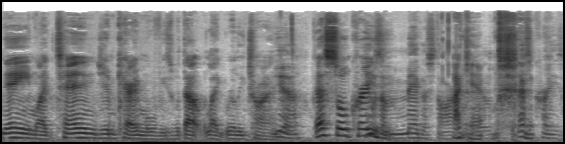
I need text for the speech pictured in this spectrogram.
name like ten Jim Carrey movies without like really trying. Yeah, That's so crazy. he was a mega star. I man. can't. That's crazy.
